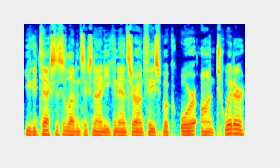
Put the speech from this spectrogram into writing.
you can text us 11690 you can answer on facebook or on twitter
